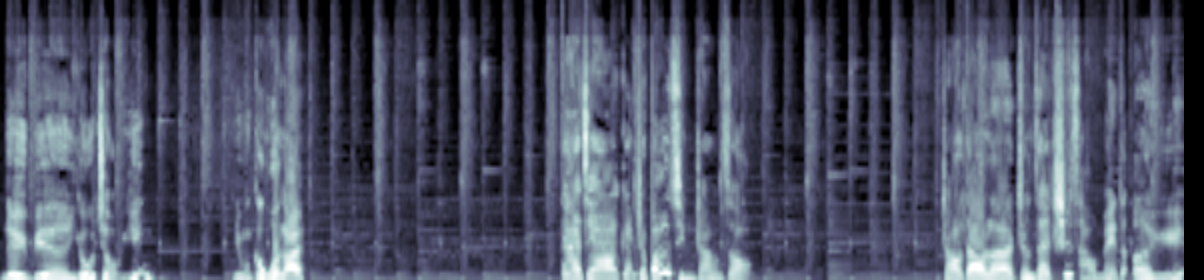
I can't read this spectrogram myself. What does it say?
那边有脚印，你们跟我来。”大家跟着包警长走，找到了正在吃草莓的鳄鱼。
